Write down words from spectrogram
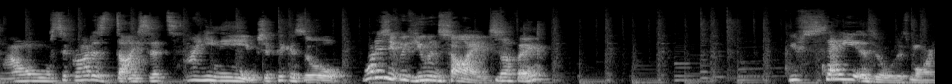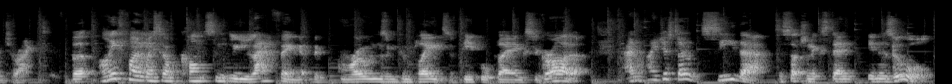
Oh, Sagrada's dice are tiny. We should pick Azul. What is it with you and size? Nothing. You say Azul is more interactive, but I find myself constantly laughing at the groans and complaints of people playing Sagrada, and I just don't see that to such an extent in Azul.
